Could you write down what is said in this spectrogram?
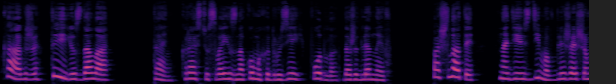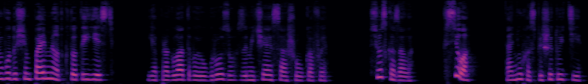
«Как же, ты ее сдала!» «Тань, красть у своих знакомых и друзей подло, даже для Нев». «Пошла ты! Надеюсь, Дима в ближайшем будущем поймет, кто ты есть». Я проглатываю угрозу, замечая Сашу у кафе. «Все сказала?» «Все!» Танюха спешит уйти,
